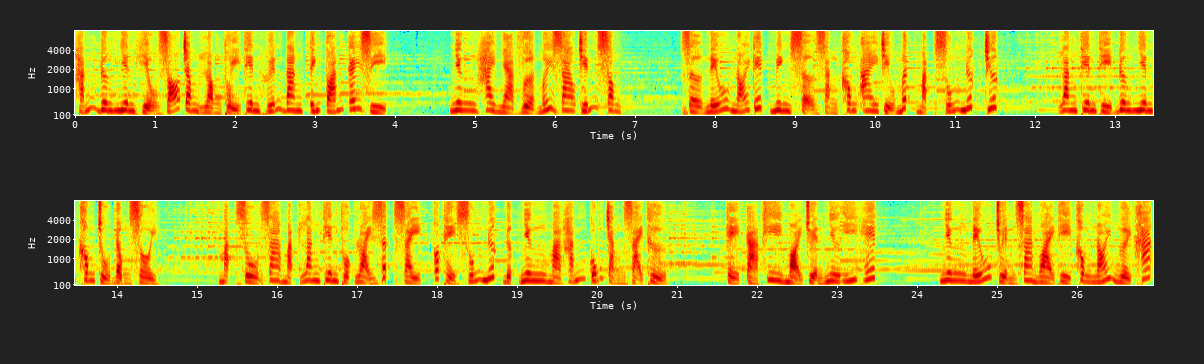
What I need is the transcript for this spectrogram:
Hắn đương nhiên hiểu rõ trong lòng Thủy Thiên Huyến đang tính toán cái gì. Nhưng hai nhà vừa mới giao chiến xong. Giờ nếu nói kết minh sợ rằng không ai chịu mất mặt xuống nước trước. Lăng Thiên thì đương nhiên không chủ động rồi. Mặc dù da mặt Lăng Thiên thuộc loại rất dày, có thể xuống nước được nhưng mà hắn cũng chẳng giải thử. Kể cả khi mọi chuyện như ý hết. Nhưng nếu truyền ra ngoài thì không nói người khác.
